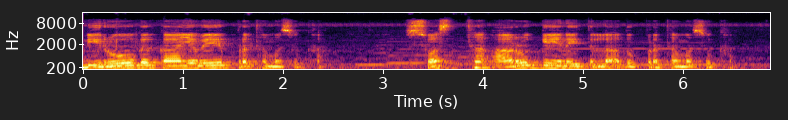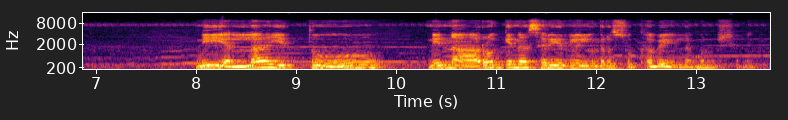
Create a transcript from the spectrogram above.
ನಿರೋಗ ಕಾಯವೇ ಪ್ರಥಮ ಸುಖ. ಸ್ವಸ್ಥ ಆರೋಗ್ಯ ಏನೈತಲ್ಲ, ಅದು ಪ್ರಥಮ ಸುಖ. ನೀ ಎಲ್ಲ ಇತ್ತು, ನಿನ್ನ ಆರೋಗ್ಯನ ಸರಿ ಇರಲಿಲ್ಲ ಅಂದ್ರೆ ಸುಖವೇ ಇಲ್ಲ ಮನುಷ್ಯನಿಗೆ.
